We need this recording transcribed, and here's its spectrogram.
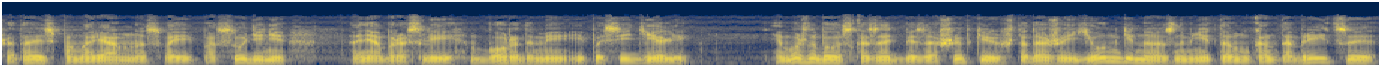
Шатаясь по морям на своей посудине, они обросли бородами и посидели, и можно было сказать без ошибки, что даже юнги на знаменитом кантабрийце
